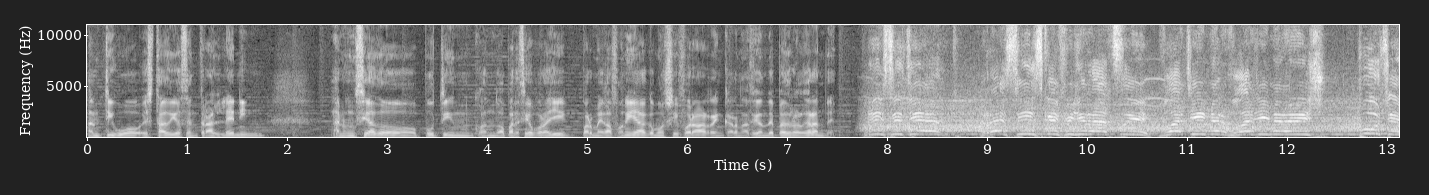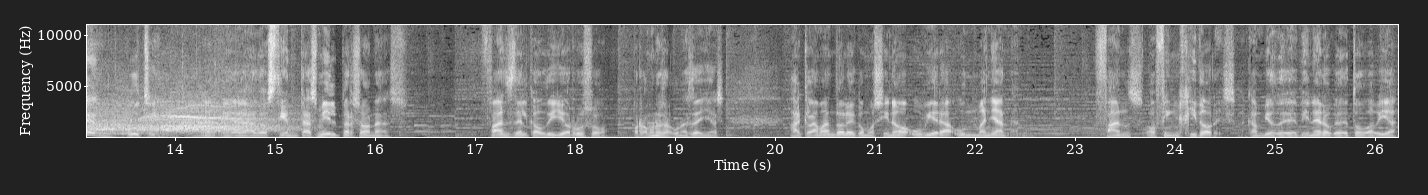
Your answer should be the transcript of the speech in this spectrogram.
antiguo Estadio Central Lenin, anunciado Putin cuando apareció por allí por megafonía como si fuera la reencarnación de Pedro el Grande. Президент Российской Федерации Владимир Владимирович Путин. Putin. Eh, A 200.000 personas, fans del caudillo ruso, por lo menos algunas de ellas, aclamándole como si no hubiera un mañana. ¿no? Fans o fingidores, a cambio de dinero que de todo había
